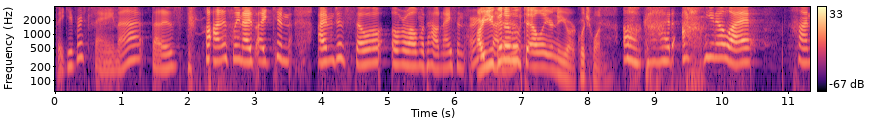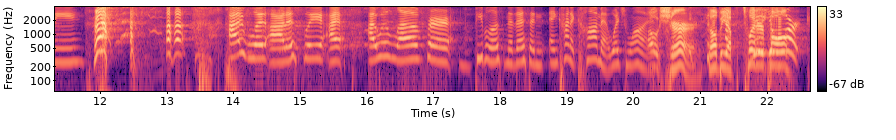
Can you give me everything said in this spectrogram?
thank you for saying that. That is honestly nice. I can. I'm just so overwhelmed with how nice and earnest. Are you gonna is. move to LA or New York? Which one? Oh God. Oh, you know what, honey? I would honestly. I. I would love for people to listen to this and, and kind of comment which one. Oh, sure. There'll be a Twitter New poll. York.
